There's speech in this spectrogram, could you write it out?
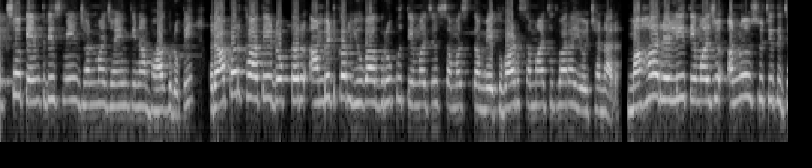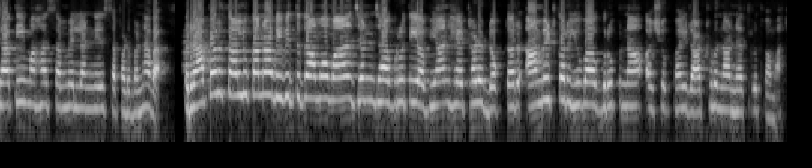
એકસો તેત્રીસમી જન્મ જયંતિના ભાગરૂપે રાપર ખાતે ડોક્ટર આંબેડકર યુવા ગ્રુપ તેમજ સમસ્ત મેઘવાડ સમાજ દ્વારા યોજાનાર મહારેલી તેમજ અનુસૂચિત જાતિ મહાસંમેલનને સફળ બનાવવા રાપર તાલુકાના વિવિધ ગામોમાં જનજાગૃતિ અભિયાન હેઠળ ડોક્ટર આંબેડકર યુવા ગ્રુપના અશોકભાઈ રાઠોડના નેતૃત્વમાં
